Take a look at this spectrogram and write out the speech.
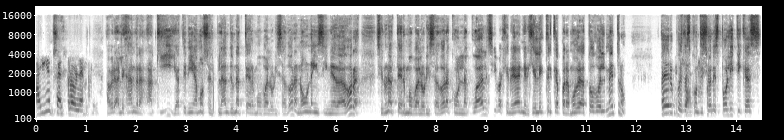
ahí está el problema. A ver, Alejandra, aquí ya teníamos el plan de una termovalorizadora, no una incineradora, sino una termovalorizadora con la cual se iba a generar energía eléctrica para mover a todo el metro. Pero pues las condiciones políticas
